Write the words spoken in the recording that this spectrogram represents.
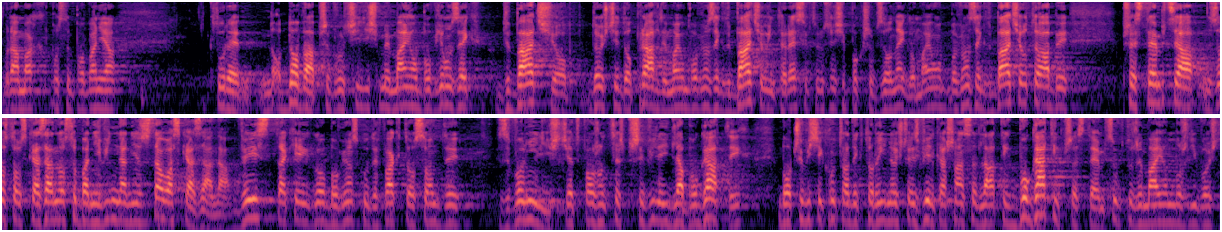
w ramach postępowania, które od nowa przywróciliśmy, mają obowiązek dbać o dojście do prawdy, mają obowiązek dbać o interesy w tym sensie pokrzywdzonego, mają obowiązek dbać o to, aby przestępca został skazany, osoba niewinna nie została skazana. Wy z takiego obowiązku de facto sądy zwolniliście, tworząc też przywilej dla bogatych, bo oczywiście kontradyktoryjność to jest wielka szansa dla tych bogatych przestępców, którzy mają możliwość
